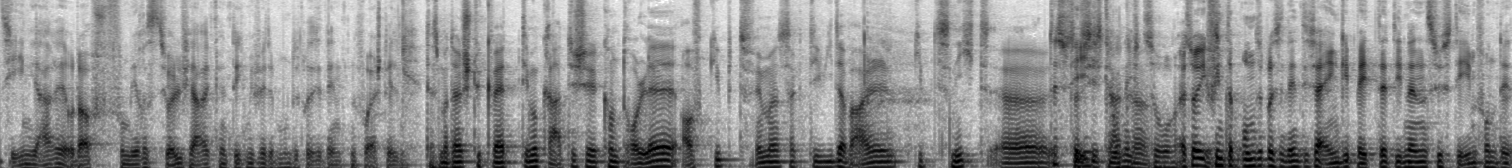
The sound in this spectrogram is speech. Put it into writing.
zehn Jahre oder auch von mir aus zwölf Jahre, könnte ich mir für den Bundespräsidenten vorstellen. Dass man da ein Stück weit demokratische Kontrolle aufgibt, wenn man sagt, die Wiederwahl gibt es nicht. Äh, das, das sehe ich gar nicht so. Also ich finde, der Bundespräsident ist ja eingebettet in ein System von de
